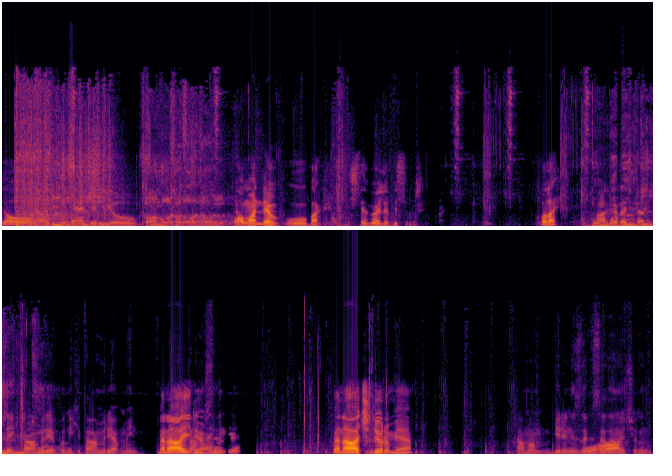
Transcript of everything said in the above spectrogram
Yo. Ya bu nedir yo? Ama ne o bak. İşte böyle 1-0. Kolay. Arkadaşlar tek tamir yapın, iki tamir yapmayın. Ben A'ya gidiyorum. sen de- Ben A açılıyorum ya. Tamam, biriniz de Oha. kısadan açılın.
